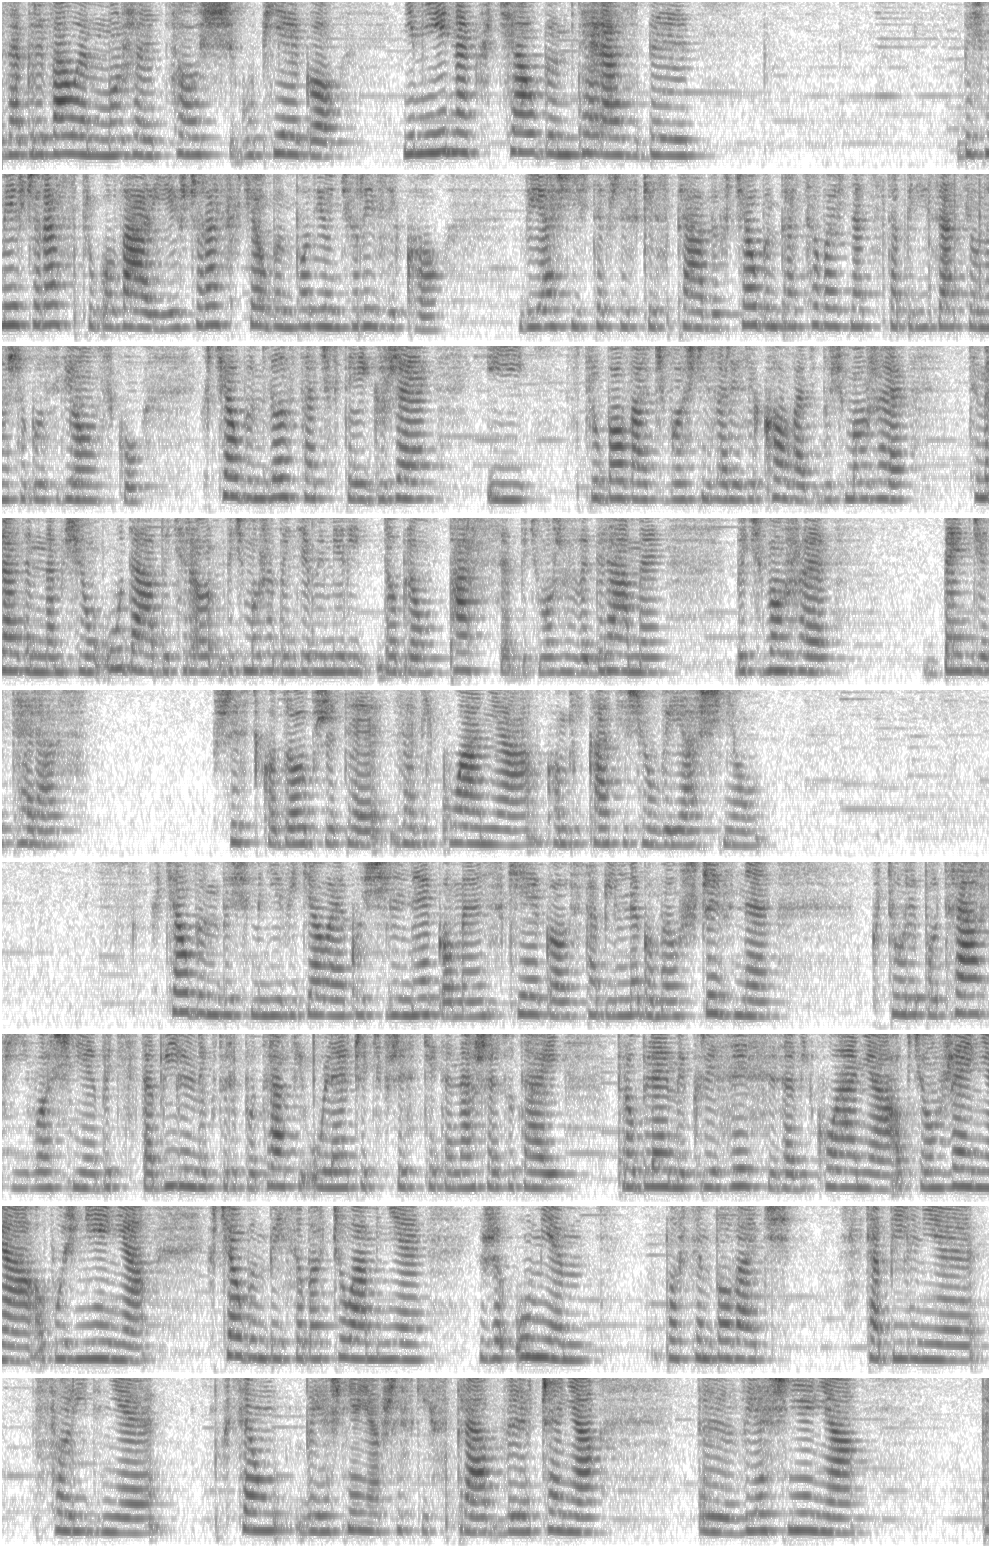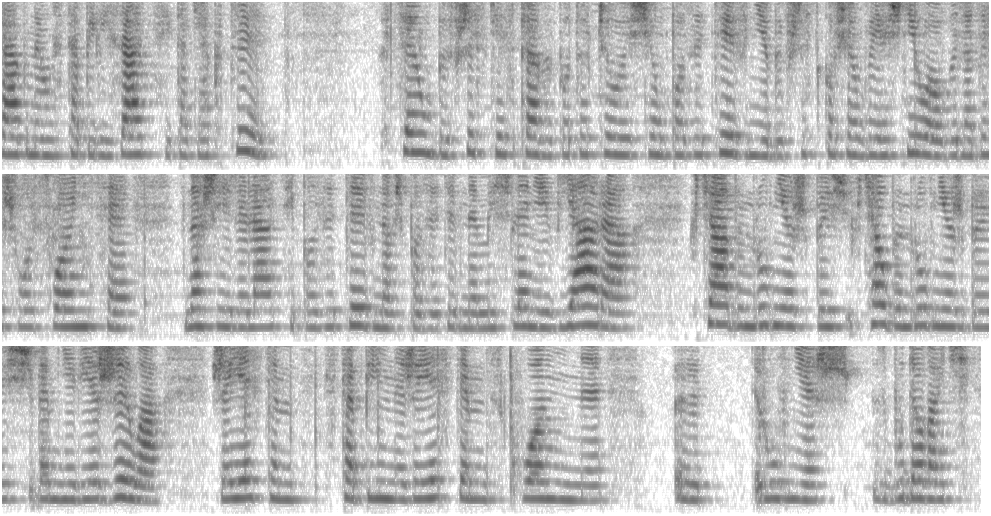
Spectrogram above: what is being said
zagrywałem może coś głupiego. Niemniej jednak chciałbym teraz, by byśmy jeszcze raz spróbowali, jeszcze raz chciałbym podjąć ryzyko, wyjaśnić te wszystkie sprawy. Chciałbym pracować nad stabilizacją naszego związku. Chciałbym zostać w tej grze i spróbować właśnie zaryzykować. Być może tym razem nam się uda, być, być może będziemy mieli dobrą pasę, być może wygramy, być może będzie teraz wszystko dobrze, te zawikłania, komplikacje się wyjaśnią. Chciałbym, byś mnie widziała jako silnego, męskiego, stabilnego mężczyznę, który potrafi właśnie być stabilny, który potrafi uleczyć wszystkie te nasze tutaj problemy, kryzysy, zawikłania, obciążenia, opóźnienia. Chciałbym, byś zobaczyła mnie, że umiem postępować stabilnie, solidnie. Chcę wyjaśnienia wszystkich spraw, wyleczenia, y, wyjaśnienia. Pragnę stabilizacji, tak jak Ty. Chcę, by wszystkie sprawy potoczyły się pozytywnie, by wszystko się wyjaśniło, by nadeszło słońce w naszej relacji, pozytywność, pozytywne myślenie, wiara. Chciałabym również, byś, chciałbym również, byś we mnie wierzyła, że jestem stabilny, że jestem skłonny y, również zbudować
